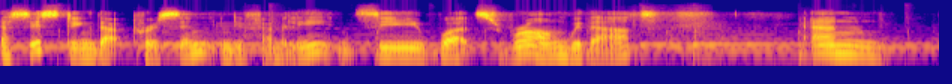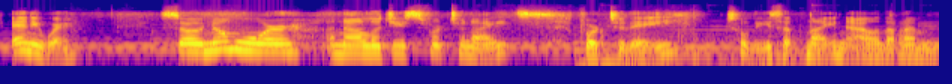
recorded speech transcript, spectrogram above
assisting that person in the family and see what's wrong with that. And anyway, so no more analogies for tonight, for today. Actually, it's at night now that I'm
